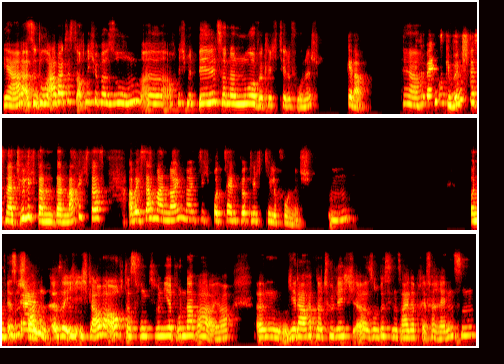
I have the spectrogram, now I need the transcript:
Ja, also du arbeitest auch nicht über Zoom, äh, auch nicht mit Bild, sondern nur wirklich telefonisch. Genau. Ja. Also wenn es gewünscht ist, natürlich, dann, dann mache ich das. Aber ich sage mal 99 Prozent wirklich telefonisch. Mhm. Und es ist äh, spannend. Also ich, ich glaube auch, das funktioniert wunderbar. Ja, ähm, jeder hat natürlich äh, so ein bisschen seine Präferenzen.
